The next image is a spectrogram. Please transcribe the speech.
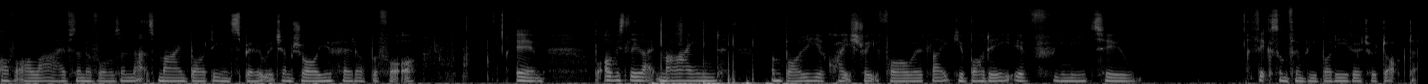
of our lives and of us, and that's mind, body, and spirit, which I'm sure you've heard of before. Um, but obviously, like mind and body are quite straightforward. Like your body, if you need to fix something for your body, you go to a doctor.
